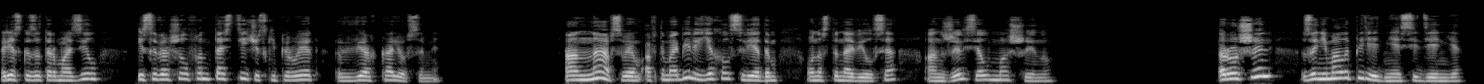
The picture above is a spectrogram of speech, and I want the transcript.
резко затормозил и совершил фантастический пируэт вверх колесами. Анна в своем автомобиле ехал следом. Он остановился, Анжель сел в машину. Рошель занимала переднее сиденье.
